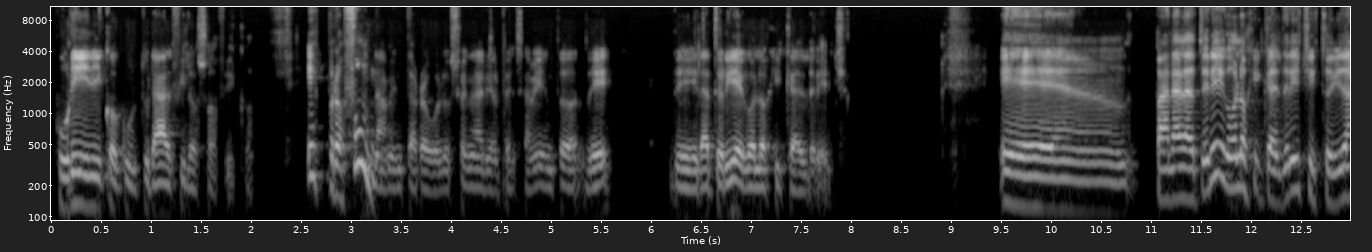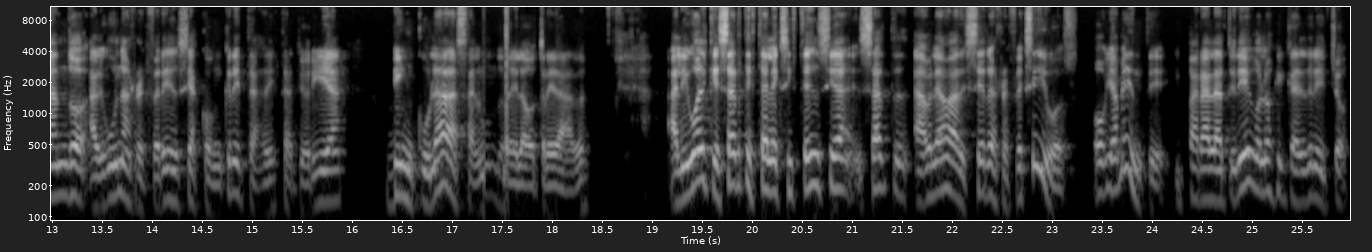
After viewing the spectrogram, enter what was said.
jurídico, cultural, filosófico. Es profundamente revolucionario el pensamiento de la teoría ecológica del derecho. Eh, para la teoría ecológica del derecho estoy dando algunas referencias concretas de esta teoría vinculadas al mundo de la otredad. Al igual que Sartre está la existencia, Sartre hablaba de seres reflexivos, obviamente, y para la teoría ecológica del derecho,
